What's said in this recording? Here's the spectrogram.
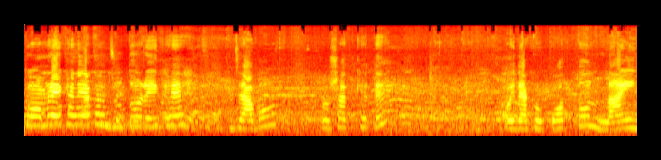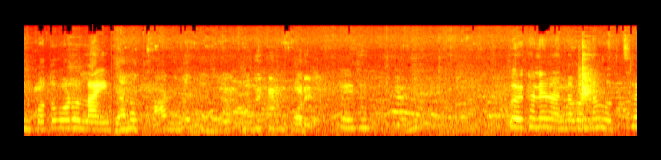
তো আমরা এখানে এখন জুতো রেখে যাব প্রসাদ খেতে। ওই দেখো কত লাইন কত বড় লাইন। এই যে তো এখানে রান্না বান্না হচ্ছে।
